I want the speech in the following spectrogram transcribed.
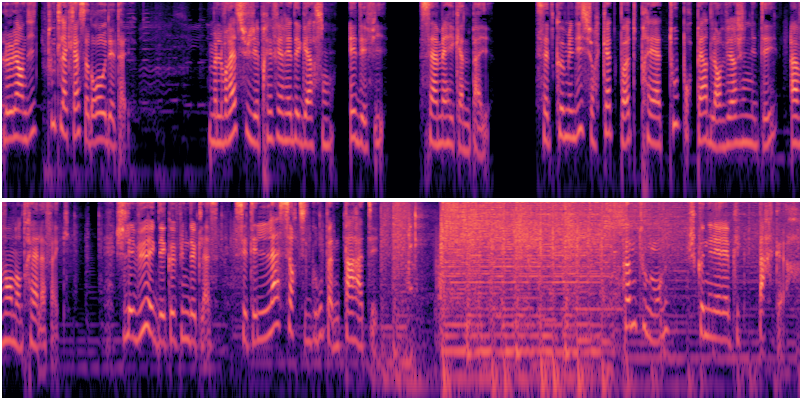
Le lundi, toute la classe a droit aux détails. Mais le vrai sujet préféré des garçons et des filles, c'est American Pie. Cette comédie sur quatre potes prêts à tout pour perdre leur virginité avant d'entrer à la fac. Je l'ai vu avec des copines de classe. C'était la sortie de groupe à ne pas rater. Comme tout le monde, je connais les répliques par cœur.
